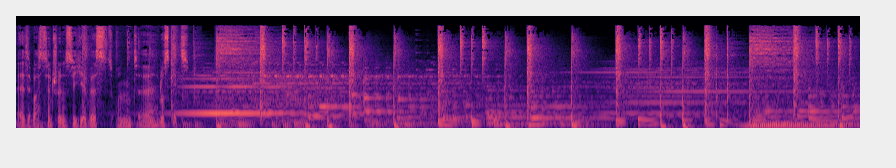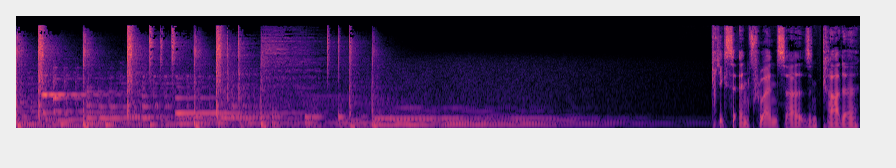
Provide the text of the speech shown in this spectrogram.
äh, Sebastian, schön, dass du hier bist und äh, los geht's. Kriegsinfluencer sind gerade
